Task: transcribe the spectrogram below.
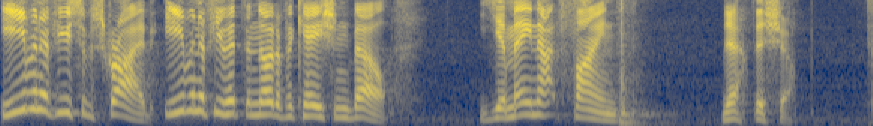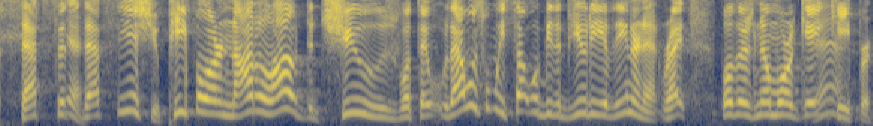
even if you subscribe, even if you hit the notification bell, you may not find yeah. this show. That's the that's the issue. People are not allowed to choose what they. That was what we thought would be the beauty of the internet, right? Well, there's no more gatekeeper.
